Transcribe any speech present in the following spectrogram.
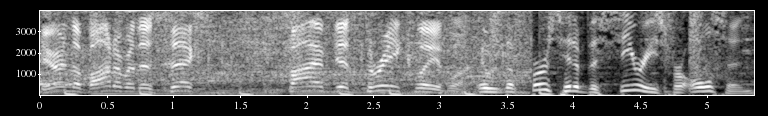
here in the bottom of the sixth. 5 to 3 Cleveland. It was the first hit of the series for Olson,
